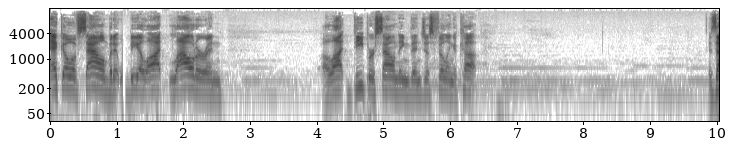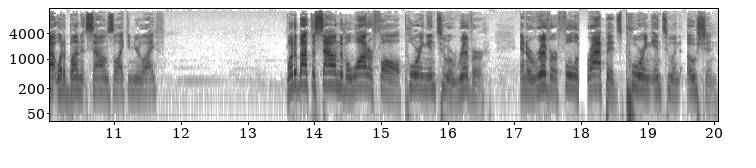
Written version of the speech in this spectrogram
echo of sound, but it would be a lot louder and a lot deeper sounding than just filling a cup. Is that what abundance sounds like in your life? What about the sound of a waterfall pouring into a river and a river full of rapids pouring into an ocean?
